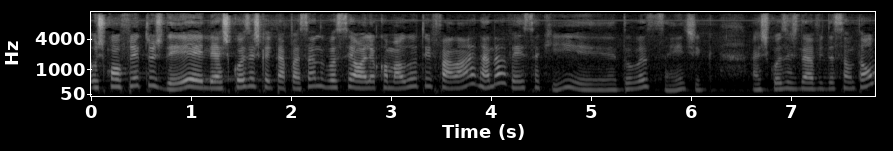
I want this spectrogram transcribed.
os conflitos dele, as coisas que ele está passando, você olha como adulto e fala, ah, nada a ver isso aqui, é adolescente. As coisas da vida são tão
